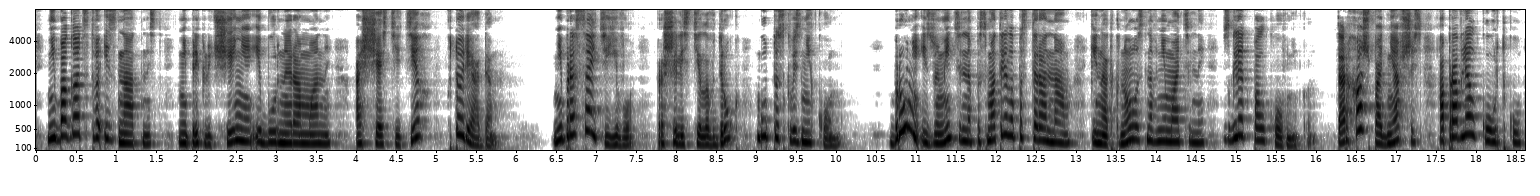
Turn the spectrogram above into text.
– не богатство и знатность, не приключения и бурные романы, а счастье тех, кто рядом. «Не бросайте его!» – прошелестело вдруг, будто сквозняком. Бруни изумительно посмотрела по сторонам и наткнулась на внимательный взгляд полковника. Тархаш, поднявшись, оправлял куртку,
